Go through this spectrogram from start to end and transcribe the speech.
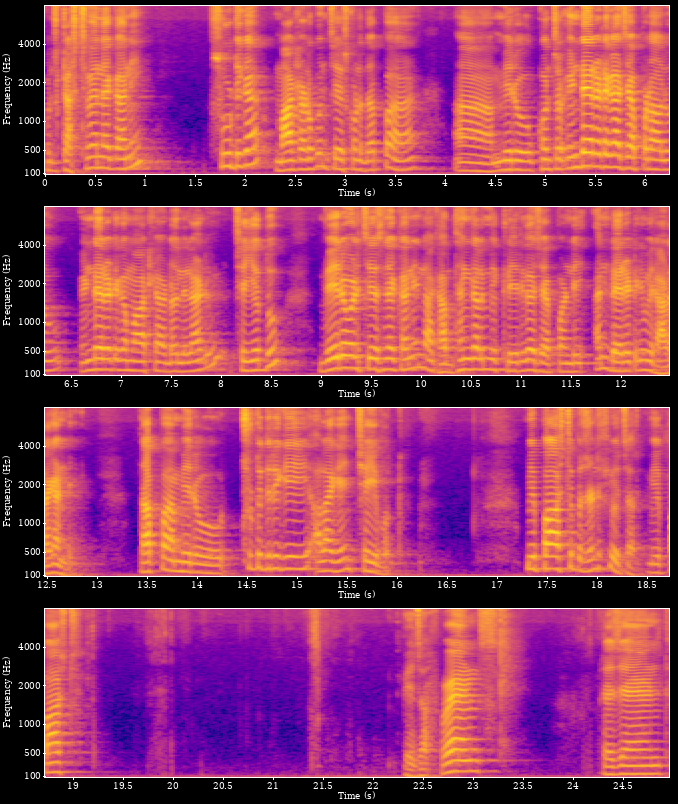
కొంచెం కష్టమైనా కానీ సూటిగా మాట్లాడుకుని చేసుకోండి తప్ప మీరు కొంచెం ఇండైరెక్ట్గా చెప్పడాలు ఇండైరెక్ట్గా మాట్లాడాలి ఇలాంటివి చెయ్యొద్దు. వేరే వాళ్ళు చేసినా కానీ నాకు అర్థం కాదు మీరు క్లియర్గా చెప్పండి అని డైరెక్ట్గా మీరు అడగండి. తప్ప మీరు చుట్టూ తిరిగి అలాగేం చేయవద్దు. మీ పాస్ట్ ప్రజెంట్ ఫ్యూచర్. మీ past. Page of wands present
